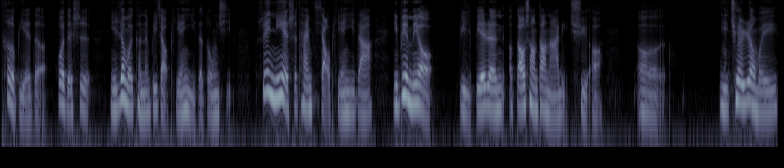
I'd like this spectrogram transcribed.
特别的，或者是？你认为可能比较便宜的东西，所以你也是贪小便宜的啊！你并没有比别人高尚到哪里去啊？呃，你却认为，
